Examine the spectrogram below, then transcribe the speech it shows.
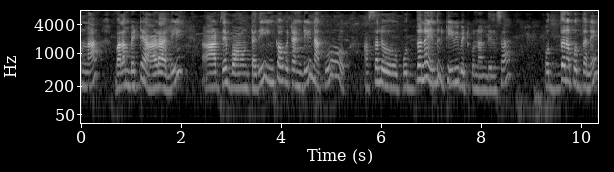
ఉన్నా బలం పెట్టి ఆడాలి. ఆడితే బాగుంటుంది. ఇంకొకటండి నాకు అసలు పొద్దున ఎందుకు టీవీ పెట్టుకున్నాను తెలుసా? పొద్దున పొద్దునే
